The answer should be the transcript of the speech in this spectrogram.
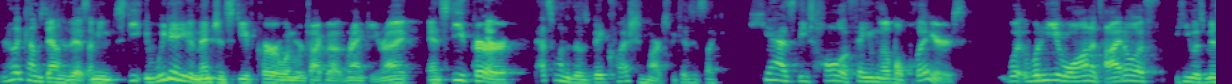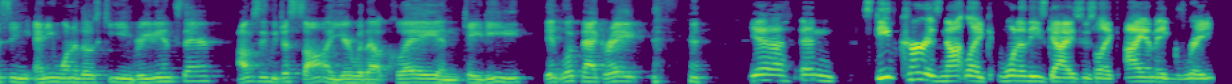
really comes down to this. I mean, Steve, we didn't even mention Steve Kerr when we are talking about ranking, right? And Steve Kerr, yeah. that's one of those big question marks because it's like he has these Hall of Fame level players. Would, would he want a title if he was missing any one of those key ingredients there? Obviously, we just saw a year without Klay and KD. Didn't look that great. Yeah, and Steve Kerr is not like one of these guys who's like, I am a great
